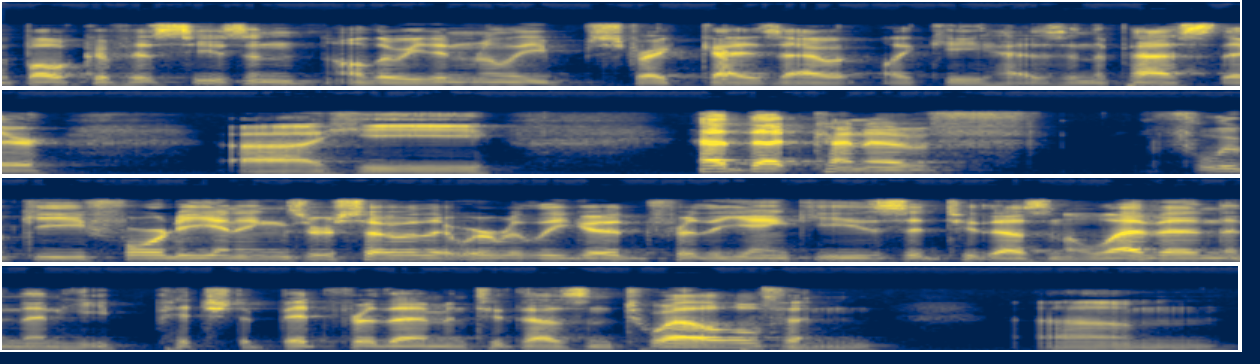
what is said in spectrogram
the bulk of his season. Although he didn't really strike guys out like he has in the past. There, uh, he had that kind of fluky 40 innings or so that were really good for the Yankees in 2011, and then he pitched a bit for them in 2012, and um,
